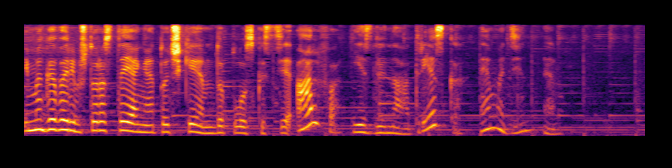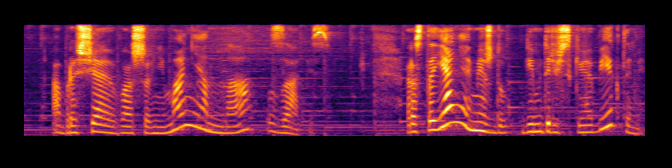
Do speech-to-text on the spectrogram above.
И мы говорим, что расстояние от точки М до плоскости альфа есть длина отрезка М1М. Обращаю ваше внимание на запись. Расстояние между геометрическими объектами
